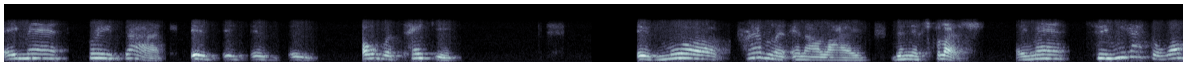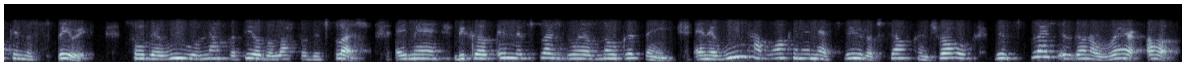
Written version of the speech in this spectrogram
Amen. Praise God. Is, is, is, is overtaking, is more prevalent in our lives than this flesh. Amen. See, we have to walk in the Spirit so that we will not fulfill the lust of this flesh. Amen. Because in this flesh dwells no good thing. And if we're not walking in that spirit of self control, this flesh is going to rear up.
